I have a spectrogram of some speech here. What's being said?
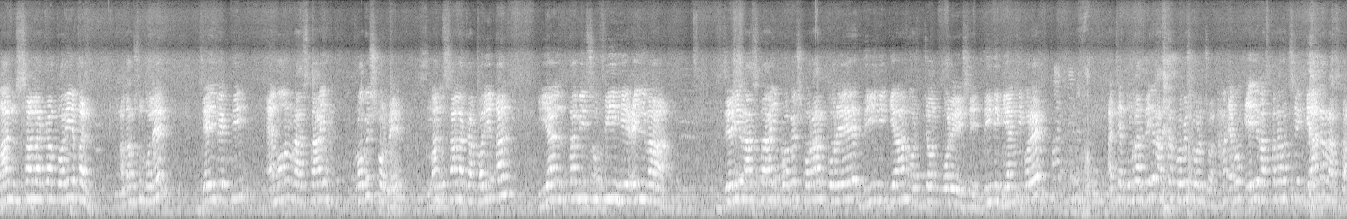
মান সালাকা তরিকান। আল্লাহ রাসূল বলেন, যেই ব্যক্তি এমন রাস্তায় প্রবেশ করবে, মান সালাকা তরিকান, ইয়ালতামিসু ফীহি ইলমা। যেই রাস্তায় প্রবেশ করার পরে দ্বীনি জ্ঞান অর্জন করে সে। দ্বীনি জ্ঞান কি করে? আচ্ছা তোমরা যে রাস্তা প্রবেশ করেছ, এবং এই রাস্তাটা হচ্ছে জ্ঞানের রাস্তা।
